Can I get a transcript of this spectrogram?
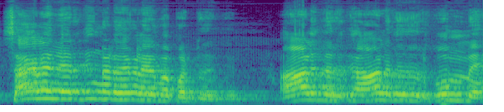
சகல பேருக்கும் கடிதங்கள் அனுப்பப்பட்டிருக்கு ஆளுநருக்கு ஆளுநர் ஒரு பொம்மை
